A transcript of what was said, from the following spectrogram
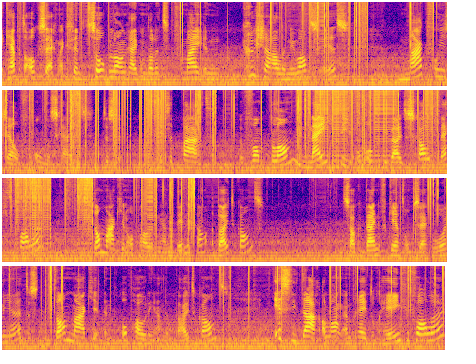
ik heb het al gezegd, maar ik vind het zo belangrijk omdat het voor mij een cruciale nuance is. Maak voor jezelf onderscheid tussen is het paard van plan, neigt hij om over die buitenschouder weg te vallen, dan maak je een ophouding aan de binnenkant, buitenkant. Zou ik het bijna verkeerd omzeggen, hoor je? Dus dan maak je een ophouding aan de buitenkant. Is die daar al lang en breed doorheen gevallen,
